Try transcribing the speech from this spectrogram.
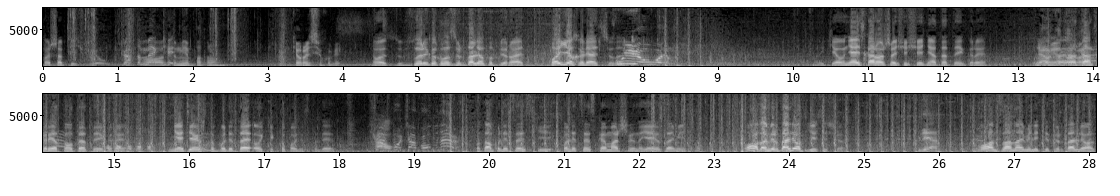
Хочешь аптечку? А, да мне патрон. Окей, вроде всех убили. Ой, смотри, как нас вертолет отбирает. Поехали отсюда. Окей, у меня есть хорошее ощущение от этой игры. Не, у меня Э, тоже. Конкретно вот этой игры. Оп-оп-оп-оп. Не тех, что до... Окей, кто по мне стреляет? Ау. Вот там полицейский, полицейская машина, я ее заметил. О, там вертолет есть еще. Где? Вон, за нами летит вертолет.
